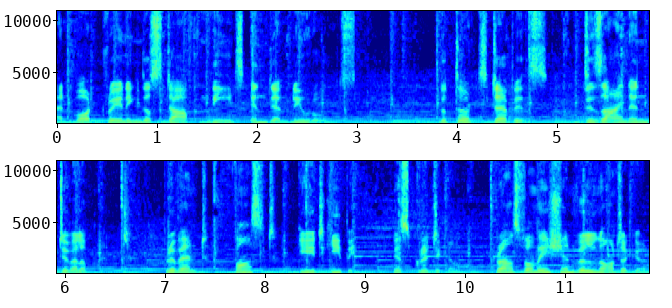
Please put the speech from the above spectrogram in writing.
and what training the staff needs in their new roles. The third step is design and development. Prevent fast gatekeeping is critical. Transformation will not occur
